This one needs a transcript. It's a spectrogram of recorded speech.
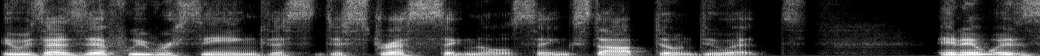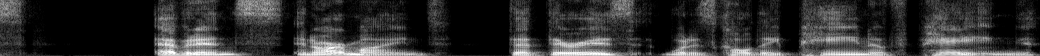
It was as if we were seeing this distress signal saying, stop, don't do it. And it was evidence in our mind that there is what is called a pain of paying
